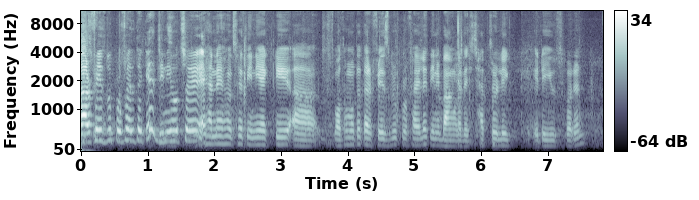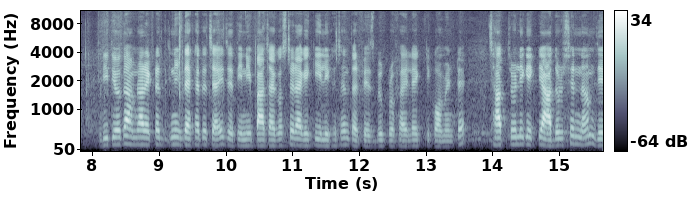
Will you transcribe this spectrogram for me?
তার ফেসবুক প্রোফাইল থেকে যিনি হচ্ছে এখানে হচ্ছে তিনি একটি প্রথমত তার ফেসবুক প্রোফাইলে তিনি বাংলাদেশ ছাত্রলীগ এটা ইউজ করেন। দ্বিতীয়ত আমরা আর একটা জিনিস দেখাতে চাই যে তিনি পাঁচ আগস্টের আগে কি লিখেছেন তার ফেসবুক প্রোফাইলে একটি কমেন্টে ছাত্রলীগ একটি আদর্শের নাম যে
